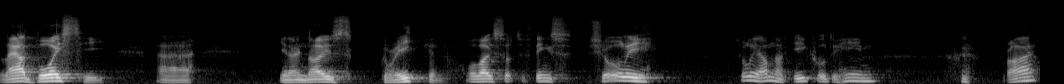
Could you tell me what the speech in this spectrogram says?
loud voice. He, uh, you know, knows Greek and all those sorts of things. Surely Surely I'm not equal to him, right?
